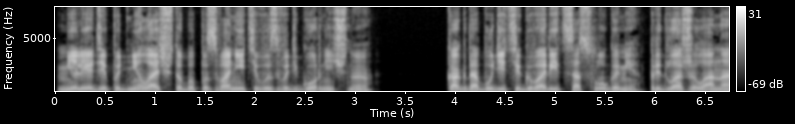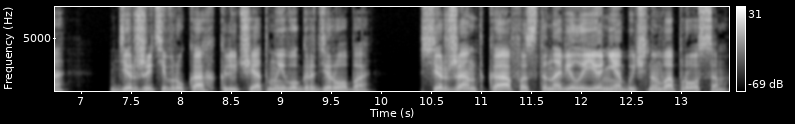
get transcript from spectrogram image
Миледи поднялась, чтобы позвонить и вызвать горничную. «Когда будете говорить со слугами», — предложила она, — «держите в руках ключи от моего гардероба. Сержант Каф остановил ее необычным вопросом.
